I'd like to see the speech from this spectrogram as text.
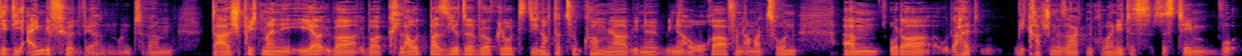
die, die eingeführt werden. Und ähm, da spricht man eher über, über Cloud-basierte Workloads, die noch dazukommen, ja, wie eine, wie eine Aurora von Amazon ähm, oder, oder halt, wie gerade schon gesagt, ein Kubernetes-System, wo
